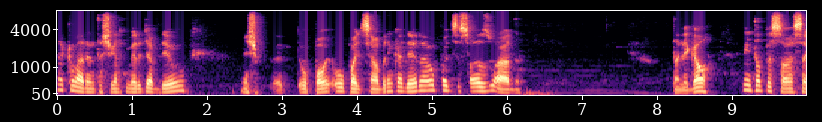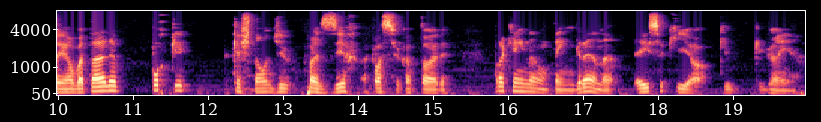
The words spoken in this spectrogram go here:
É claro, né, tá chegando 1 de abril, mas, ou, pode, ou pode ser uma brincadeira ou pode ser só zoada. Tá legal? Então pessoal, essa aí é uma batalha. Por que questão de fazer a classificatória? Para quem não tem grana, é isso aqui ó, que, que ganha.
